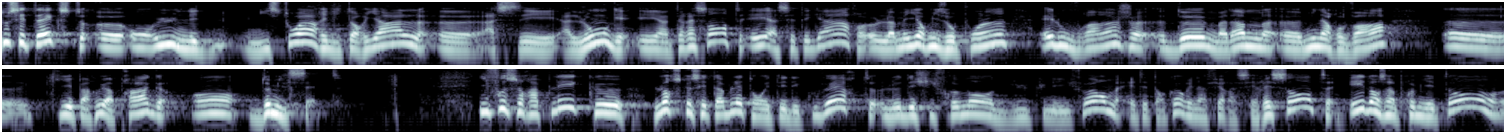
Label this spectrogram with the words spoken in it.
Tous ces textes euh, ont eu une, histoire éditoriale euh, assez longue et intéressante, et à cet égard, la meilleure mise au point est l'ouvrage de Madame euh, qui est paru à Prague en 2007. Il faut se rappeler que lorsque ces tablettes ont été découvertes, le déchiffrement du cunéiforme était encore une affaire assez récente, et dans un premier temps,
